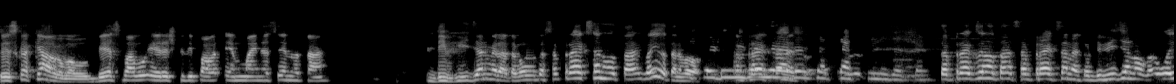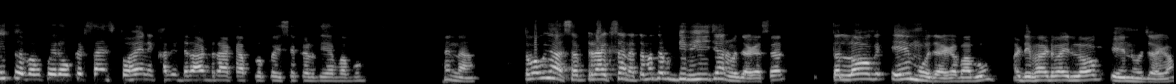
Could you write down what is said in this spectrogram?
तो इसका क्या होगा, बाबू? बेस बाबू A raise to the power M minus N होता है। डिवीज़न में रहता है बाबू तो सब्ट्रैक्शन होता है वही होता है ना बाबू। सब्ट्रैक्शन है सब्ट्रैक्शन होता है सब्ट्रैक्शन है तो डिवीज़न होगा। वही तो है बाबू कोई रॉकेट साइंस तो है नहीं खाली डरा डरा के आप लोग कैसे कर दिया बाबू। है ना? तो बाबू यहाँ सब्ट्रैक्शन है तो मतलब डिवीज़न हो जाएगा सर तो लॉग एम हो जाएगा बाबू और डिवाइड बाई लॉग एन हो जाएगा।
